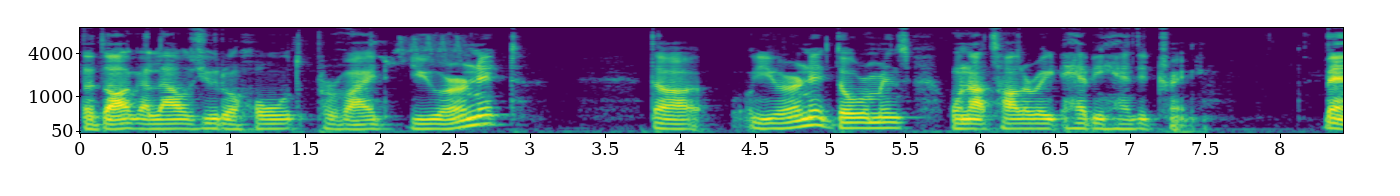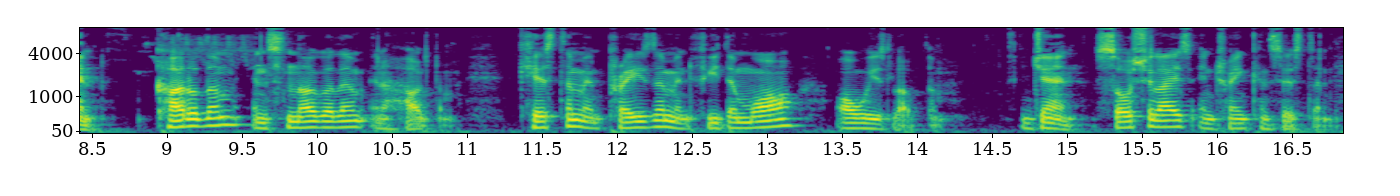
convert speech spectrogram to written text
The dog allows you to hold, provide, you earn it. The you earn it. Dobermans will not tolerate heavy-handed training. Ben, cuddle them and snuggle them and hug them. Kiss them and praise them and feed them well. Always love them. Jen, socialize and train consistently.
